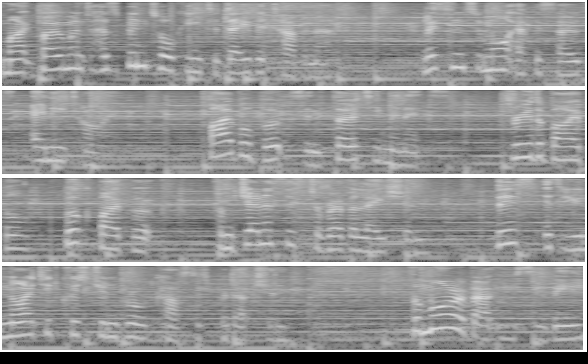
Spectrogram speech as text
Mike Beaumont has been talking to David Taverner Listen to more episodes anytime. Bible books in 30 minutes. Through the Bible, book by book, from Genesis to Revelation. This is a United Christian Broadcasters production. For more about UCB,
